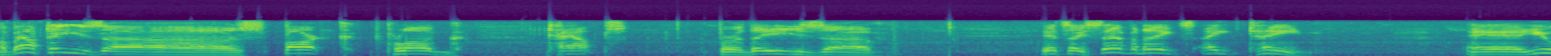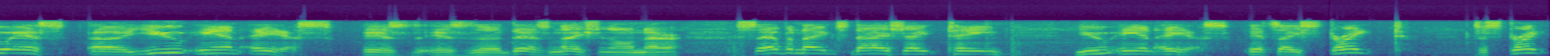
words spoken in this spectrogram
about these uh, spark plug taps for these. Uh, it's a 7 8 18. Uh, US uh, UNS is is the designation on there. 7 8 18 UNS. It's a straight it's a straight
